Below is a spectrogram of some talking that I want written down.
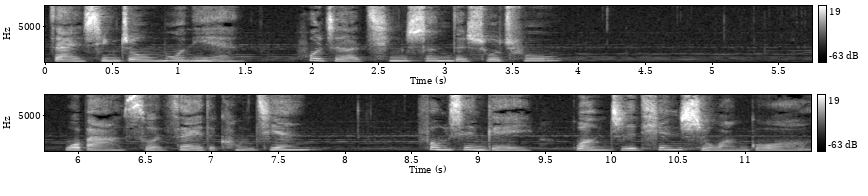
在心中默念，或者轻声的说出：“我把所在的空间奉献给光之天使王国。”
